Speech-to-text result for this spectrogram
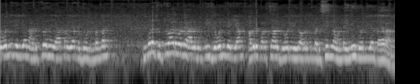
ജോലി ചെയ്യാൻ അടുത്ത് തന്നെ യാത്ര ചെയ്യാൻ ബുദ്ധിമുട്ടുണ്ടെന്നാൽ ഇവിടെ ചുറ്റുപാടുമുള്ള ആളുകൾക്ക് ഈ ജോലി ചെയ്യാം. അവർ കുറച്ചാൾ ജോലി ചെയ്തു. അവർക്ക് പരിശീലനമുണ്ട്. ഇനിയും ജോലി ചെയ്യാൻ തയ്യാറാണ്.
